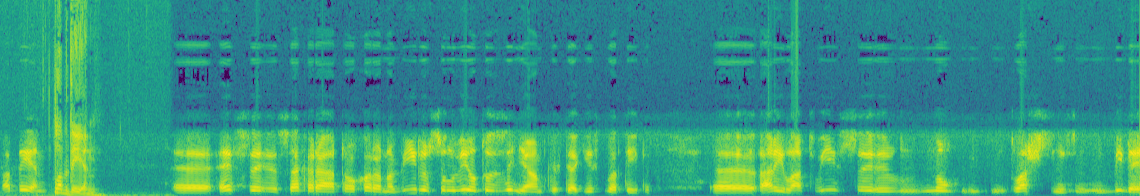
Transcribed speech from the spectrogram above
Labdien! Labdien. Eh, es sakarā ar to koronavīrusu un viltus ziņām, kas tiek izplatītas arī Latvijas nu, plašsaziņas vidē,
